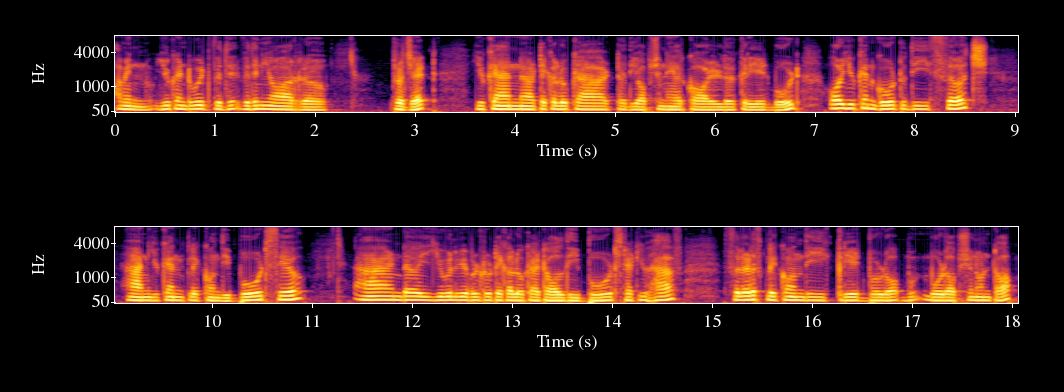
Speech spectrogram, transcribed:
i mean you can do it within, within your uh, project. You can uh, take a look at the option here called uh, create board or you can go to the search and you can click on the boards here. And uh, you will be able to take a look at all the boards that you have so let us click on the create board, op board option on top.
